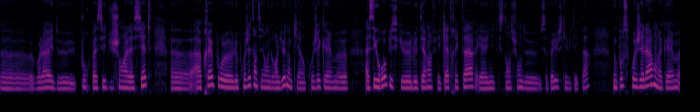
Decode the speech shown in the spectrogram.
euh, voilà, et de pour passer du champ à l'assiette. Euh, après, pour le, projet Tintin de Grandlieu, donc qui est un projet quand même euh, assez gros puisque le terrain fait 4 hectares et a une extension de, ça peut aller jusqu'à 8 hectares. Donc pour ce projet-là, on a quand même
